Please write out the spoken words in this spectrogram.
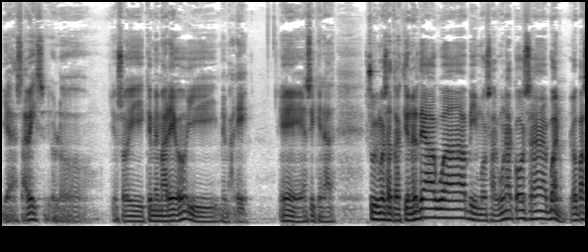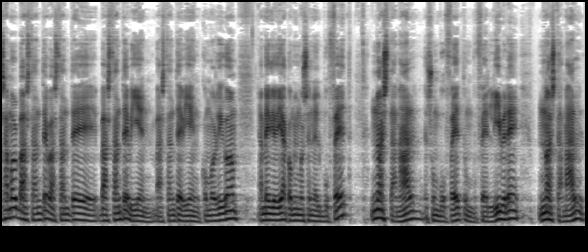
Ya sabéis, yo lo, yo soy que me mareo y me mareé. Eh, así que nada. Subimos atracciones de agua, vimos alguna cosa. Bueno, lo pasamos bastante, bastante, bastante bien, bastante bien. Como os digo, a mediodía comimos en el buffet. No está mal, es un buffet, un buffet libre. No está mal.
